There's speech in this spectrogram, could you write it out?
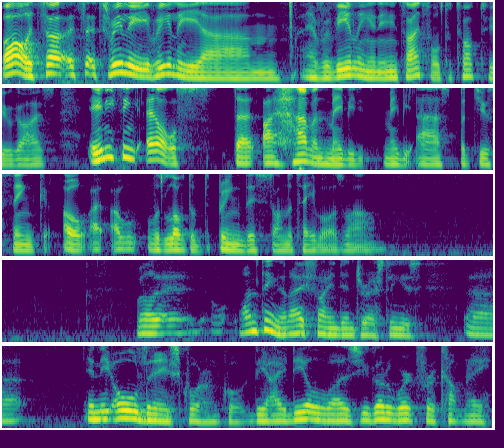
Oh, it's uh, it's it's really really um, uh, revealing and insightful to talk to you guys. Anything else that I haven't maybe maybe asked, but you think, oh, I, I w- would love to bring this on the table as well. Well, uh, one thing that I find interesting is uh, in the old days, quote unquote, the ideal was you go to work for a company,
